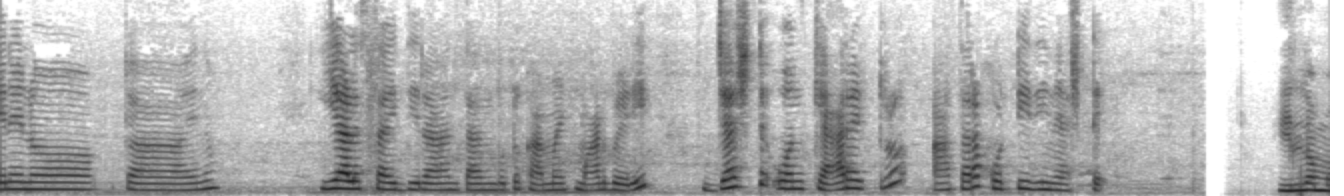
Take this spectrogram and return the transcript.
ಏನೇನೋ ಹೀಯಾಳಿಸ್ತಾ ಇದ್ದೀರಾ ಅಂತ ಅಂದ್ಬಿಟ್ಟು ಕಾಮೆಂಟ್ ಮಾಡಬೇಡಿ. ಜಸ್ಟ್ ಒಂದು ಕ್ಯಾರೆಕ್ಟ್ರು ಆ ಥರ ಕೊಟ್ಟಿದ್ದೀನಿ ಅಷ್ಟೇ. ಇಲ್ಲಮ್ಮ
